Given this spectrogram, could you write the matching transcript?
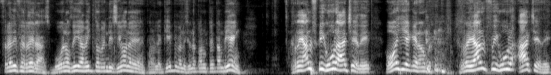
Freddy Ferreras, buenos días, Víctor, bendiciones para el equipo y bendiciones para usted también. Real Figura HD. Oye, qué nombre. Real Figura HD.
